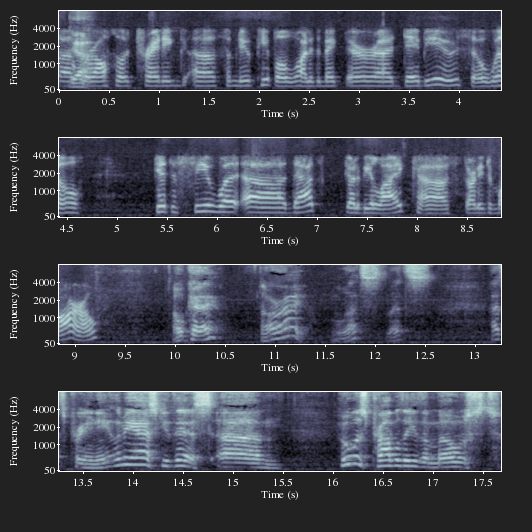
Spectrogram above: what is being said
Uh, Yeah. We're also training uh, some new people who wanted to make their uh, debut. So we'll get to see what uh, that's going to be like uh, starting tomorrow. Okay. All right. Well, that's that's that's pretty neat. Let me ask you this: um, Who was probably the most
